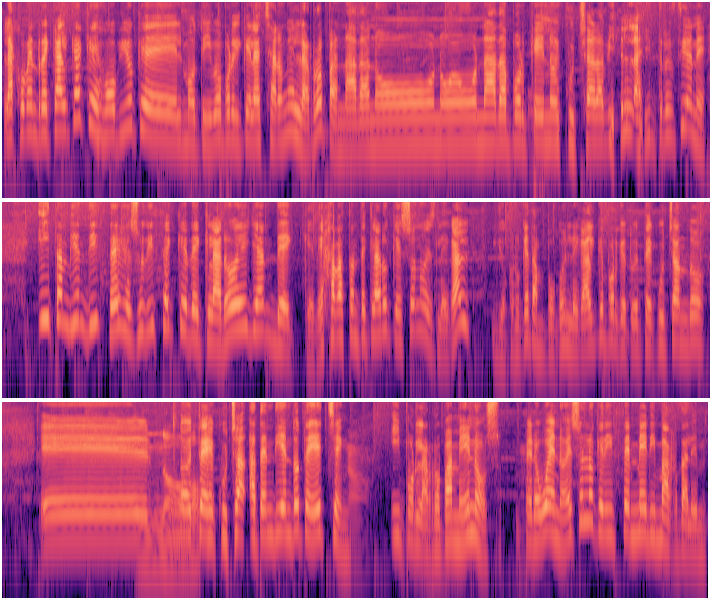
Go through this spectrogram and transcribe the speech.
La joven recalca que es obvio que el motivo por el que la echaron es la ropa, nada, no, no, nada porque no escuchara bien las instrucciones. Y también dice, Jesús dice que declaró ella, de que deja bastante claro que eso no es legal. Yo creo que tampoco es legal que porque tú estés escuchando, eh, No. no estés escucha- atendiendo, te echen No. y por la ropa menos. Pero bueno, eso es lo que dice Mary Magdalene.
